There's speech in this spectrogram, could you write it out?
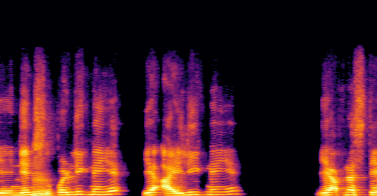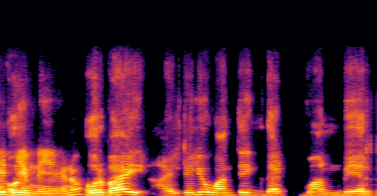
ये इंडियन सुपर लीग नहीं है ये आई लीग नहीं है ये अपना स्टेट गेम नहीं है यू नो और भाई I will tell you one thing that one where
